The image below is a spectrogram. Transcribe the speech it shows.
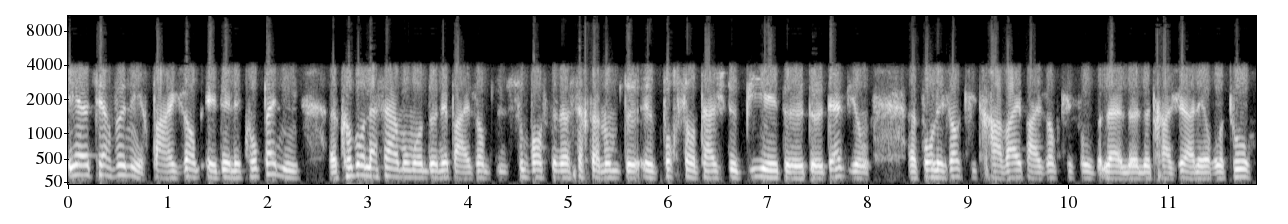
et intervenir. Par exemple, aider les compagnies, euh, comme on l'a fait à un moment donné, par exemple, subventionner un certain nombre de euh, pourcentage de billets de d'avion euh, pour les gens qui travaillent, par exemple, qui font le, trajet aller-retour,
